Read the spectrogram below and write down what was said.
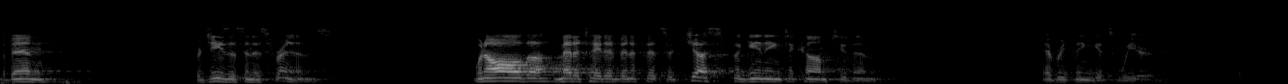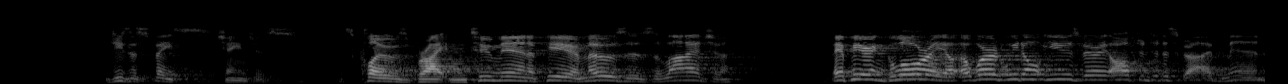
But then, for Jesus and his friends, when all the meditative benefits are just beginning to come to them, everything gets weird. Jesus' face changes. His clothes brighten. Two men appear Moses, Elijah. They appear in glory, a, word we don't use very often to describe men.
